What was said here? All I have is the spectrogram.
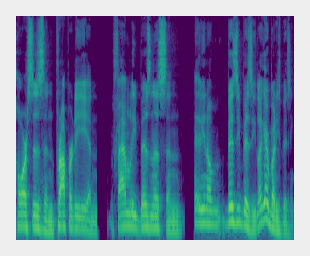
horses and property and family business and eh, you know busy busy like everybody's busy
